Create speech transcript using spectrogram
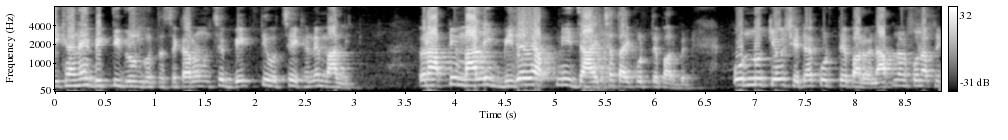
এইখানে ব্যক্তি গ্রহণ করতেছে। কারণ হচ্ছে ব্যক্তি হচ্ছে এখানে মালিক। এবার আপনি মালিক, বিদায় আপনি যা ইচ্ছা তাই করতে পারবেন। অন্য কেউ সেটা করতে পারবে না। আপনার ফোন আপনি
